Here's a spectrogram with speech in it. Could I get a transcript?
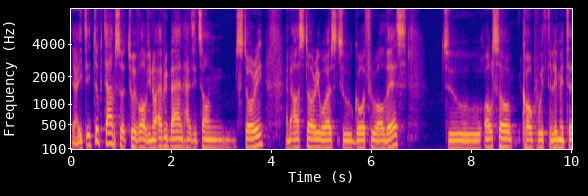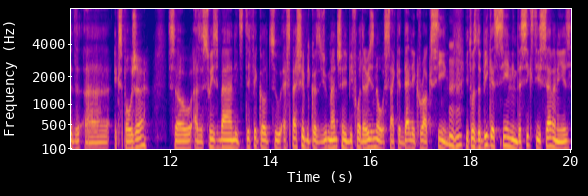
yeah it, it took time so, to evolve. You know every band has its own story and our story was to go through all this to also cope with limited uh, exposure. So as a swiss band it's difficult to especially because you mentioned it before there is no psychedelic rock scene. It was the biggest scene in the 60s 70s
